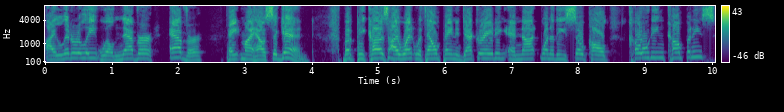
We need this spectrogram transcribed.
I literally will never, ever paint my house again. But because I went with Helm Paint and Decorating and not one of these so called coating companies,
